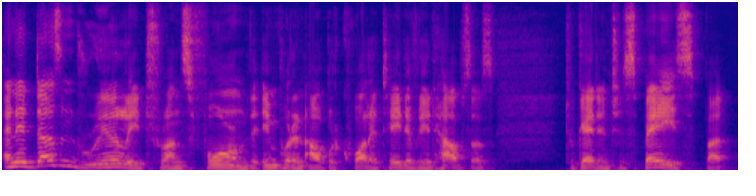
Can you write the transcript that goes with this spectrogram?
And it doesn't really transform the input and output qualitatively. It helps us to get into space, but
